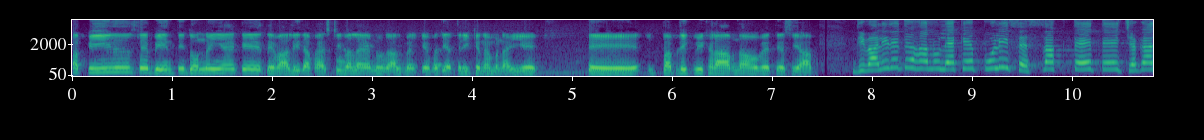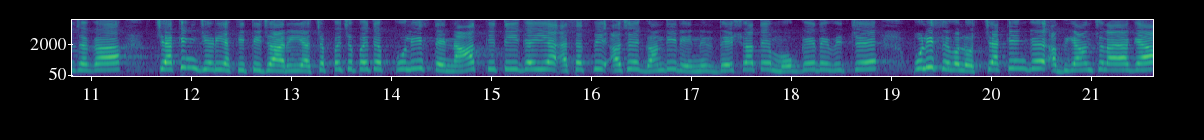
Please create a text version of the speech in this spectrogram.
ਅਪੀਲ ਤੇ ਬੇਨਤੀ ਦੋਨੋਂ ਹੀ ਹੈ ਕਿ ਦੀਵਾਲੀ ਦਾ ਫੈਸਟੀਵਲ ਹੈ ਇਹਨੂੰ ਰਲ ਮਿਲ ਕੇ ਵਧੀਆ ਤਰੀਕੇ ਨਾਲ ਮਨਾਈਏ ਤੇ ਪਬਲਿਕ ਵੀ ਖਰਾਬ ਨਾ ਹੋਵੇ ਤੇ ਅਸੀਂ ਆਪ ਦੀਵਾਲੀ ਦੇ ਤਿਉਹਾਰ ਨੂੰ ਲੈ ਕੇ ਪੁਲਿਸ ਸਖਤ ਤੇ ਜਗ੍ਹਾ ਜਗ੍ਹਾ ਚੈਕਿੰਗ ਜਿਹੜੀ ਹੈ ਕੀਤੀ ਜਾ ਰਹੀ ਹੈ ਚੱਪੇ ਚੱਪੇ ਤੇ ਪੁਲਿਸ ਤੈਨਾਤ ਕੀਤੀ ਗਈ ਹੈ ਐਸਐਸਪੀ ਅਜੇ ਗਾਂਧੀ ਦੇ ਨਿਰਦੇਸ਼ਾਂ ਤੇ ਮੋਗੇ ਦੇ ਵਿੱਚ ਪੁਲਿਸ ਵੱਲੋਂ ਚੈਕਿੰਗ ਅਭਿਆਨ ਚਲਾਇਆ ਗਿਆ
